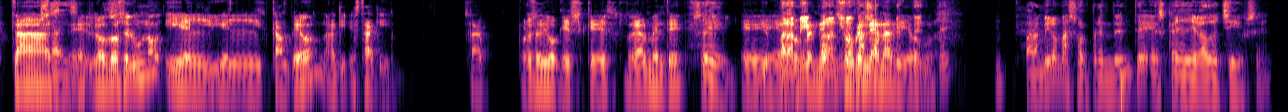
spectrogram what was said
Estás, eh, los dos el 1 y el, y el campeón aquí, está aquí. O sea, por eso digo que es, que es realmente. Sí. Eh, para, mí, para mí, sorprende a nadie. Para mí lo más sorprendente es que haya llegado Chiefs, ¿eh?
